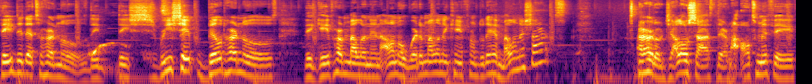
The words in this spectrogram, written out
They did that to her nose. They they sh- reshaped, built her nose. They gave her melanin. I don't know where the melanin came from. Do they have melanin shots? I heard of Jello shots. They're my ultimate fave,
